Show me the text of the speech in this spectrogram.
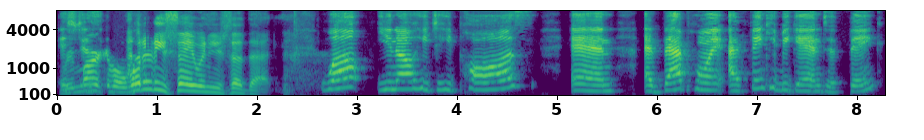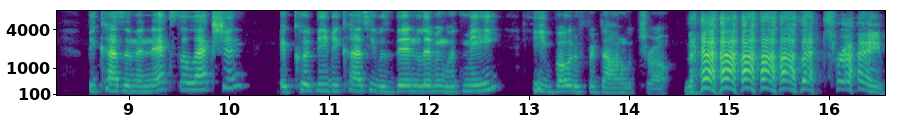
It's Remarkable. Just, what did he say when you said that? Well, you know, he he paused, and at that point, I think he began to think because in the next election, it could be because he was then living with me. He voted for Donald Trump. That's right.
